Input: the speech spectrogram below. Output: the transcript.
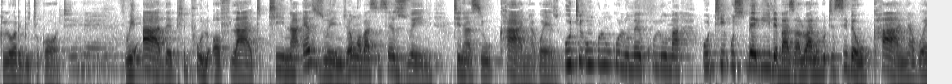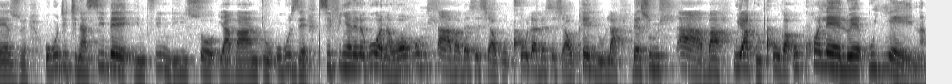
Glory be to god. Amen. we are the people of light. Thina ezweni njengoba sisezweni thina siukhanya kwezwe. Uthi uNkulunkulu mekhuluma uthi usibekile bazalwane ukuthi sibe ukukhanya kwezwe ukuthi thina sibe insindiso yabantu ukuze sifinyelele kuwona wonke umhlaba bese siyaguqula bese siyawuphendula bese umhlaba uyaguquka ukholelwe kuyena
